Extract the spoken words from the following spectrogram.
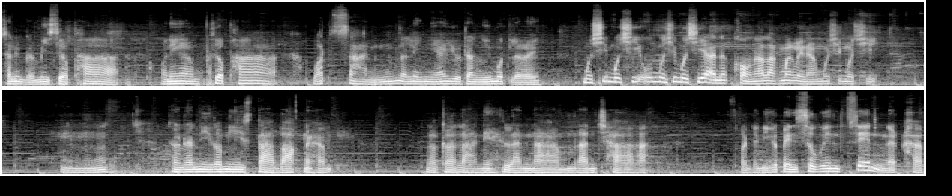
ชั้นหนึ่งก็มีเสื้อผ้า วันนี้เสื้อผ้าวัดสันอะไรเงี้ยอยู่ทางนี้หมดเลย โมชิโมชิโอ้โมชิโมชิอันนั้นของน่ารักมากเลยนะโมชิโมชิอืมทางด้านนี้ก็มีสตาร์บัคนะครับ แล้วก็ร้านเนี้ร้านน้ำร้านชาส่วนด้านนี้ก็เป็นสเว่นเซนนะครับ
